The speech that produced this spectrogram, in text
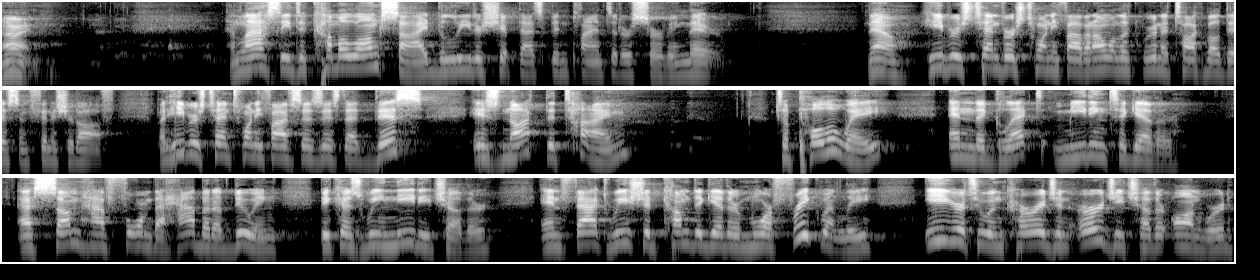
All right. And lastly, to come alongside the leadership that's been planted or serving there. Now, Hebrews 10, verse 25, and I want to, we're going to talk about this and finish it off. But Hebrews 10, 25 says this that this is not the time to pull away and neglect meeting together, as some have formed the habit of doing, because we need each other. In fact, we should come together more frequently, eager to encourage and urge each other onward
